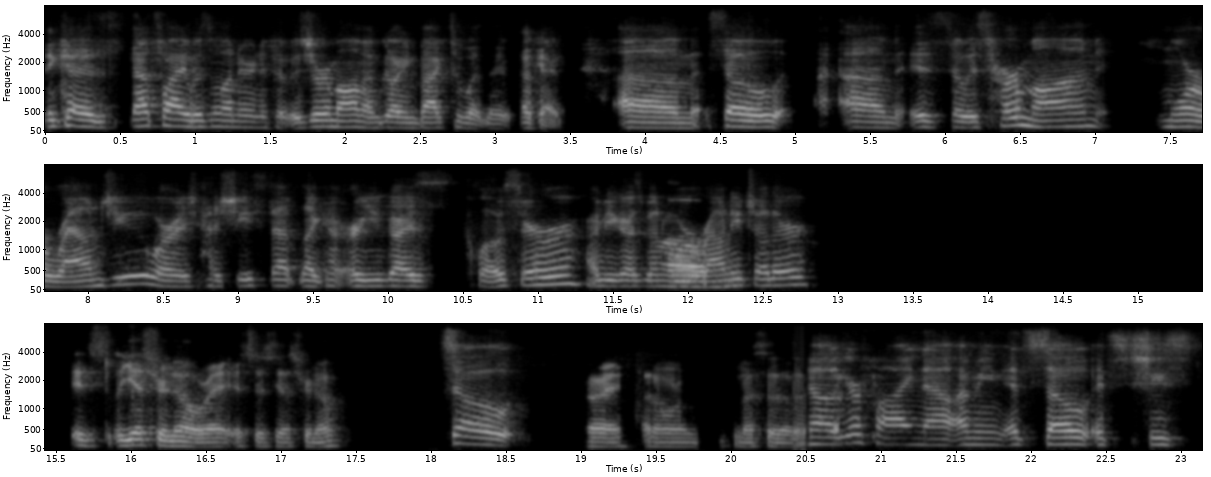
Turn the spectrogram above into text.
because that's why I was wondering if it was your mom. I'm going back to what they. Okay, um, so um, is so is her mom more around you, or has she stepped? Like, are you guys closer? Have you guys been more Um, around each other? It's yes or no, right? It's just yes or no. So All right. I don't want to mess it up. no, you're fine now. I mean, it's so it's she's.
